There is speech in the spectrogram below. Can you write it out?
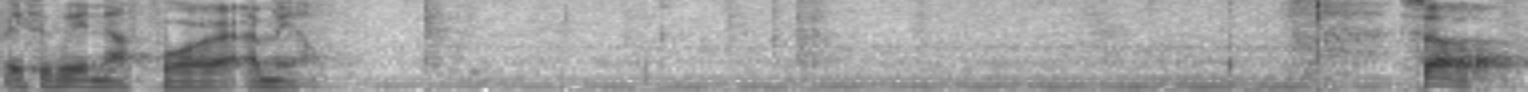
basically enough for a meal. So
